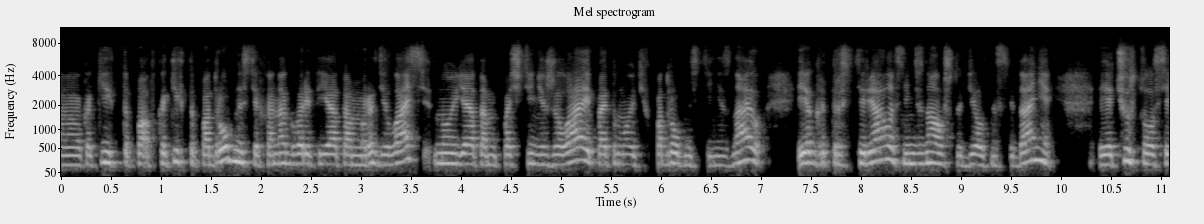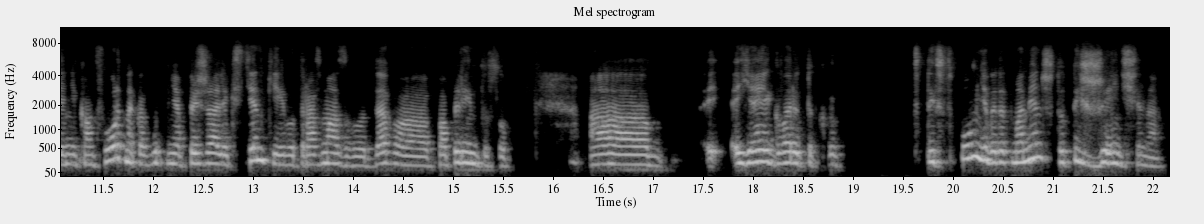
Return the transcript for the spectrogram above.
э, каких-то в каких-то подробностях. Она говорит, я там родилась, но я там почти не жила, и поэтому этих подробностей не знаю. И я, говорит, растерялась, я не знала, что делать на свидании. Я чувствовала себя некомфортно, как будто меня прижали к стенке и вот размазывают да, по, по плинтусу. А, я ей говорю, так ты вспомни в этот момент, что ты женщина,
